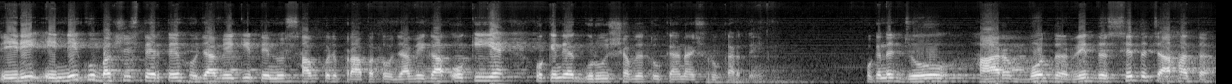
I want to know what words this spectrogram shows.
ਤੇਰੀ ਇੰਨੀ ਕੁ ਬਖਸ਼ਿਸ਼ ਤੇਰੇ ਤੇ ਹੋ ਜਾਵੇਗੀ, ਤੈਨੂੰ ਸਭ ਕੁਝ ਪ੍ਰਾਪਤ ਹੋ ਜਾਵੇਗਾ। ਉਹ ਕੀ ਹੈ? ਉਹ ਕਹਿੰਦੇ ਗੁਰੂ ਸ਼ਬਦ ਤੂੰ ਕਹਿਣਾ ਸ਼ੁਰੂ ਕਰ ਦੇ। ਉਹ ਕਹਿੰਦੇ, ਜੋ ਹਰ ਬੁੱਧ ਰਿੱਧ ਸਿੱਧ ਚਾਹਤ,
